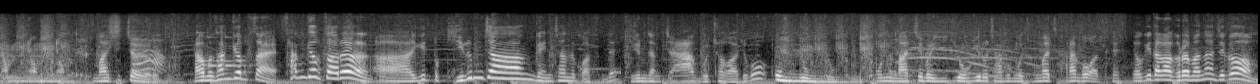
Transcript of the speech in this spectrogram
냠냠냠냠. 맛있죠 여러분? 다음은 삼겹살. 삼겹살은 아 이게 또 기름장 괜찮을 것 같은데? 기름장 쫙 묻혀가지고 옴뇸뇸 오늘 맛집을 이- 여기로 잡은 거 정말 잘한 것 같아. 여기다가 그러면은 지금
